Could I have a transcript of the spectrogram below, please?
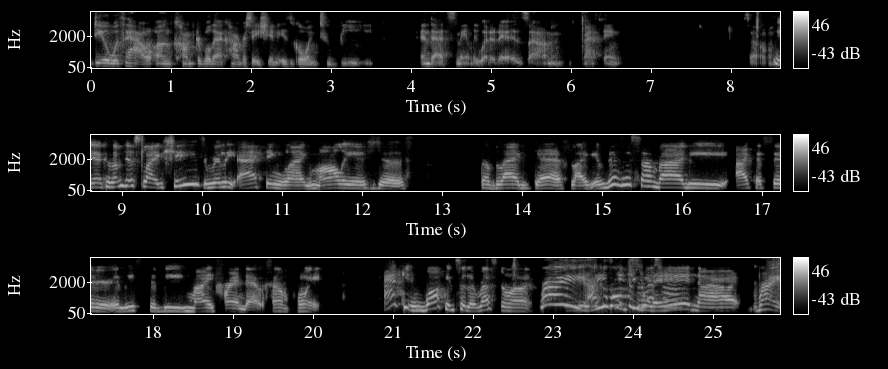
deal with how uncomfortable that conversation is going to be. And that's mainly what it is. Um, I think. So yeah, because I'm just like she's really acting like Molly is just the Black Death. Like if this is somebody I consider at least to be my friend at some point, I can walk into the restaurant. Right. At I least can walk hit you with a head nod. Right.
